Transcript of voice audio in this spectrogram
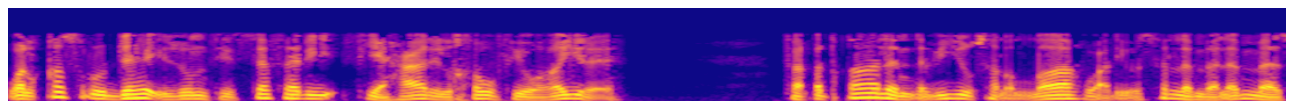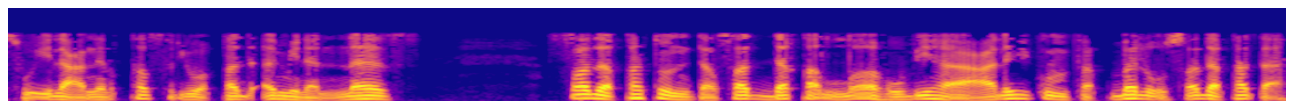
والقصر جائز في السفر في حال الخوف وغيره. فقد قال النبي صلى الله عليه وسلم لما سئل عن القصر وقد أمن الناس صدقة تصدق الله بها عليكم فاقبلوا صدقته.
